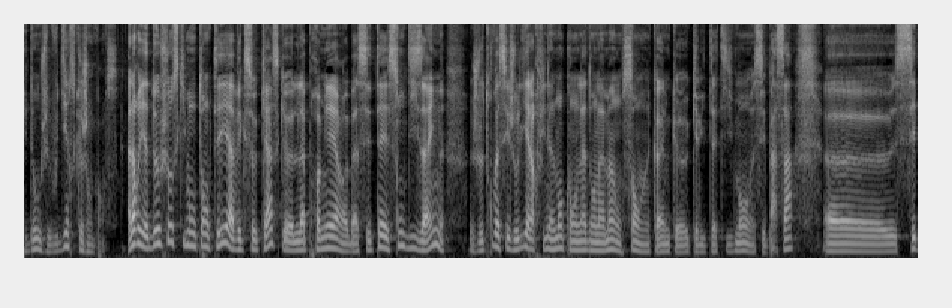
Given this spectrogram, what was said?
et donc je vais vous dire ce que j'en pense. Alors il y a deux choses qui m'ont tenté avec ce casque. La première, bah, c'était son design. Je le trouve assez joli. Alors finalement, quand on l'a dans la main, on sent hein, quand même que qualitativement, c'est pas ça. Euh, c'est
